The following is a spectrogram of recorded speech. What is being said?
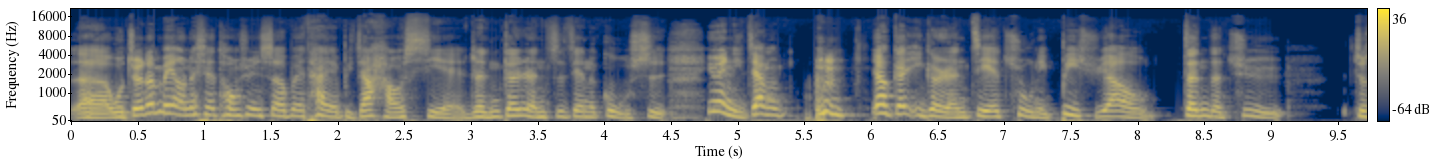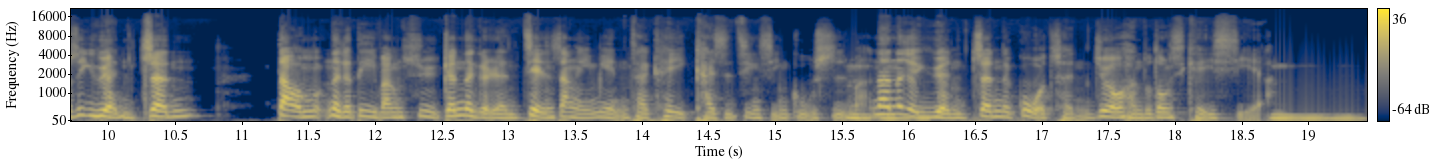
呃，我觉得没有那些通讯设备，他也比较好写人跟人之间的故事，因为你这样 要跟一个人接触，你必须要真的去就是远征，到那个地方去跟那个人见上一面，你才可以开始进行故事嘛。嗯那那个远征的过程，你就有很多东西可以写啊。嗯嗯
